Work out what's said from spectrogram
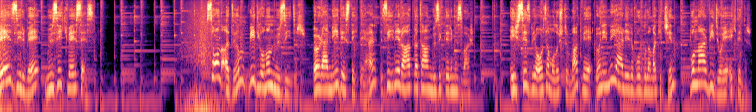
Ve zirve, müzik ve ses. Son adım videonun müziğidir. Öğrenmeyi destekleyen, zihni rahatlatan müziklerimiz var. Eşsiz bir ortam oluşturmak ve önemli yerleri vurgulamak için bunlar videoya eklenir.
